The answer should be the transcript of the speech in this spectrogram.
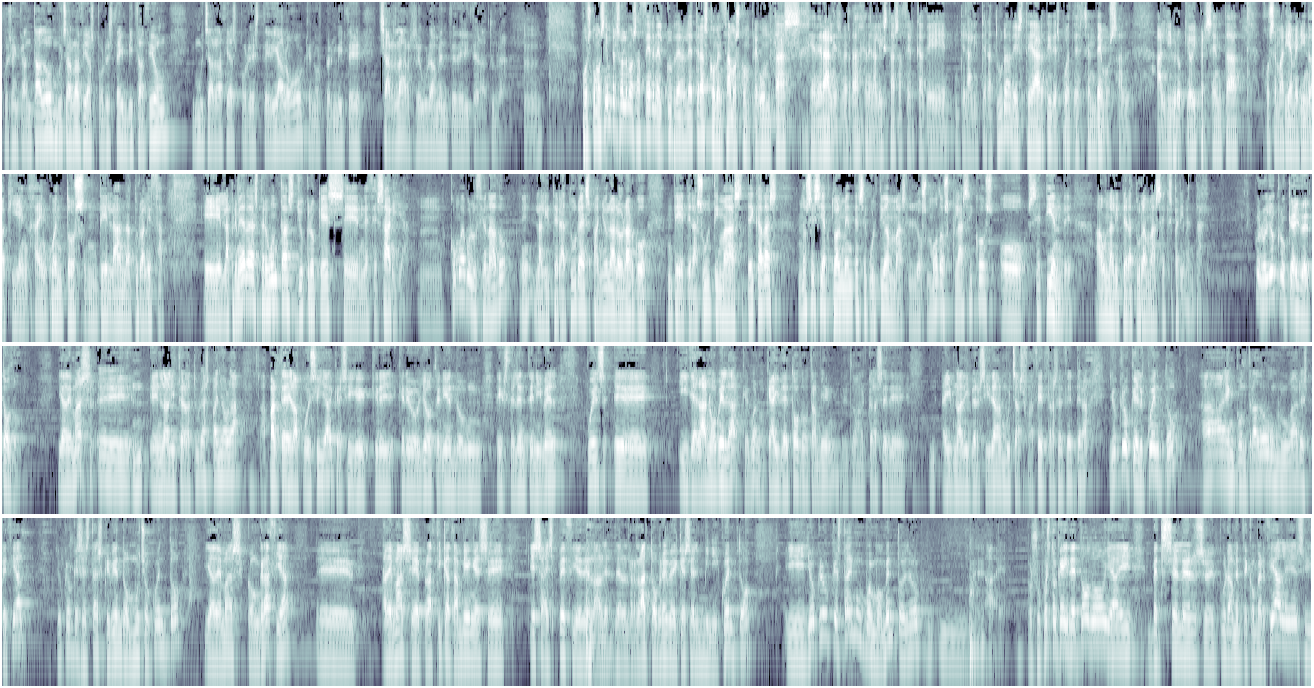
Pues encantado, muchas gracias por esta invitación y muchas gracias por este diálogo que nos permite charlar seguramente de literatura. Mm. Pues como siempre solemos hacer en el Club de las Letras, comenzamos con preguntas generales, ¿verdad? Generalistas acerca de, la literatura, de este arte, y después descendemos al, libro que hoy presenta José María Merino aquí en Jaén Cuentos de la Naturaleza. Eh, la primera de las preguntas yo creo que es eh, necesaria. Mm, ¿Cómo ha evolucionado eh, la literatura española a lo largo de, de, las últimas décadas? No sé si actualmente se cultivan más los modos clásicos o se tiende a una literatura más experimental. Bueno, yo creo que hay de todo. Y además, eh, en, la literatura española, aparte de la poesía, que sigue, creo yo, teniendo un excelente nivel, pues, eh, y de la novela, que bueno, que hay de todo también, de toda clase de. hay una diversidad, muchas facetas, etcétera. Yo creo que el cuento ha encontrado un lugar especial. Yo creo que se está escribiendo mucho cuento y además con gracia. Eh, además se practica también esa especie del relato breve que es el minicuento. Y yo creo que está en un buen momento. Yo, mm, por supuesto que hay de todo y hay bestsellers eh, puramente comerciales,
